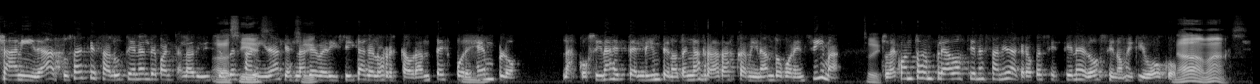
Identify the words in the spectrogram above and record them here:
Sanidad, tú sabes que Salud tiene el la división de Sanidad, que es la que verifica que los restaurantes, por ejemplo, las cocinas estén limpias, no tengan ratas caminando por encima. ¿Tú sabes cuántos empleados tiene Sanidad? Creo que sí tiene dos, si no me equivoco. Nada más.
